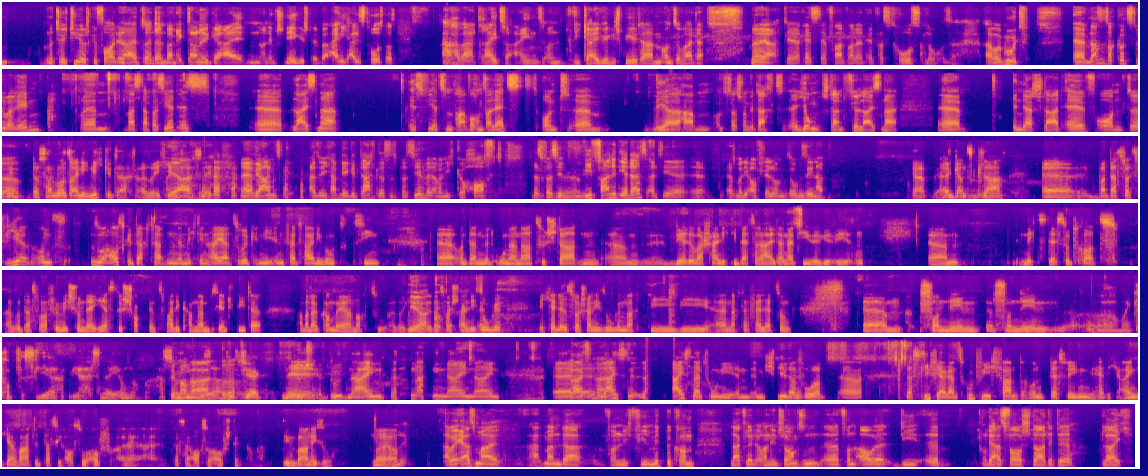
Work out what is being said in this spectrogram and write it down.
natürlich tierisch gefreut in der Halbzeit, dann beim McDonald's gehalten und im Schnee gestellt, war eigentlich alles trostlos. Aber 3 zu 1 und wie geil wir gespielt haben und so weiter. Naja, der Rest der Fahrt war dann etwas trostloser. Aber gut, ähm, lass uns doch kurz drüber reden, ähm, was da passiert ist. Äh, Leistner ist jetzt ein paar Wochen verletzt und ähm, wir haben uns das schon gedacht. Äh, Jung stand für Leisner äh, in der Startelf und äh, nee, das haben wir uns eigentlich nicht gedacht. Also ich jedenfalls ja, nicht. naja, wir haben uns, also ich habe mir gedacht, dass es passieren wird, aber nicht gehofft, dass es passiert. Ja. Wie fandet ihr das, als ihr äh, erstmal die Aufstellung so gesehen habt? Ja, äh, ganz klar. Äh, war das, was wir uns so ausgedacht hatten, nämlich den Haier zurück in die Innenverteidigung zu ziehen äh, und dann mit Onana zu starten, ähm, wäre wahrscheinlich die bessere Alternative gewesen. Ähm, nichtsdestotrotz, also das war für mich schon der erste Schock. Der zweite kam dann ein bisschen später, aber da kommen wir ja noch zu. Also ich ja. hätte das wahrscheinlich so, ich hätte es wahrscheinlich so gemacht wie wie äh, nach der Verletzung ähm, von dem, von dem, oh, mein Kopf ist leer. Wie heißt denn der Junge nochmal? Hast du ihn gesagt? Oder? Nee, du, nein, nein, nein, nein. Äh, Leisner. Leisner, Leisner Toni im, im Spiel davor. Äh, das lief ja ganz gut, wie ich fand, und deswegen hätte ich eigentlich erwartet, dass sie auch so auf, äh, dass er auch so aufstellt. Aber dem war nicht so. Naja. Aber erstmal hat man davon nicht viel mitbekommen. Lag vielleicht auch an den Chancen äh, von Aue. Die, äh, der HSV startete gleich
